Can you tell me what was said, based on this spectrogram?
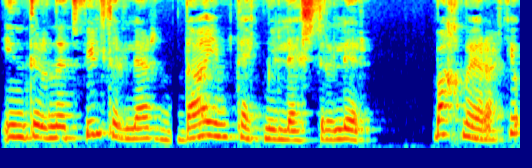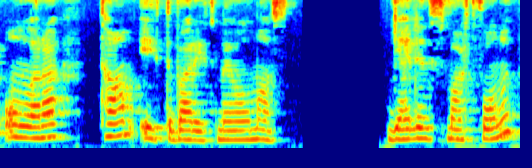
internet filtrlər daim təkmilləşdirilir Baxmayaraq ki, onlara tam etibar etmək olmaz. Gəlin smartfonu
